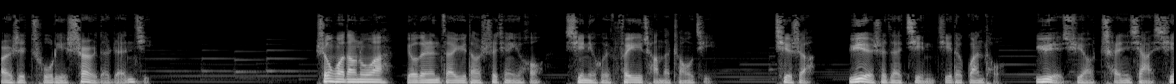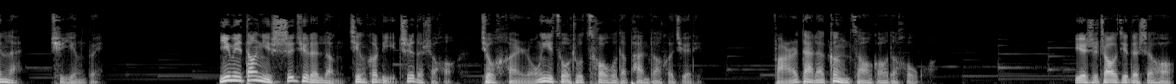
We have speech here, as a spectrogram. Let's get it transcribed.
而是处理事儿的人急。生活当中啊，有的人在遇到事情以后，心里会非常的着急。其实啊，越是在紧急的关头，越需要沉下心来去应对。因为当你失去了冷静和理智的时候，就很容易做出错误的判断和决定，反而带来更糟糕的后果。越是着急的时候，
